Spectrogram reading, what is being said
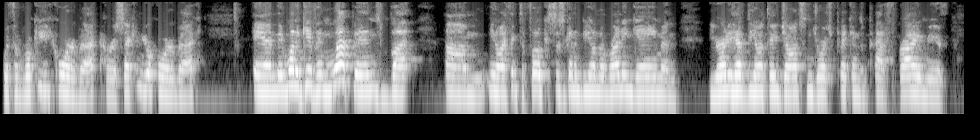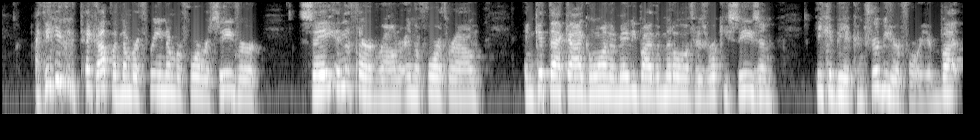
with a rookie quarterback or a second year quarterback, and they want to give him weapons, but um, you know I think the focus is going to be on the running game, and you already have Diontae Johnson, George Pickens, and Pat Freiermuth. I think you could pick up a number three, number four receiver, say in the third round or in the fourth round, and get that guy going, and maybe by the middle of his rookie season, he could be a contributor for you, but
